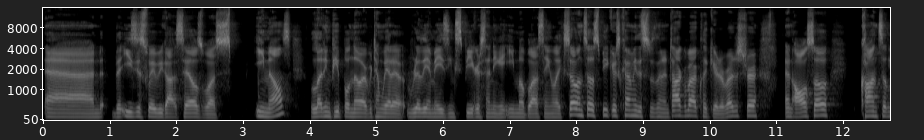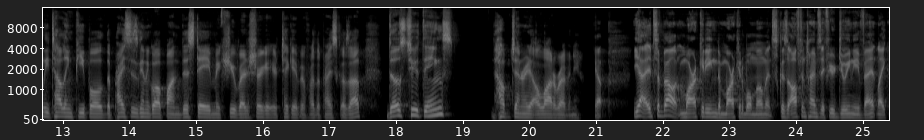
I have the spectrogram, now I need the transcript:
And the easiest way we got sales was emails, letting people know every time we had a really amazing speaker sending an email blast saying like so and so speaker's coming, this was going to talk about, click here to register. And also constantly telling people the price is going to go up on this day, make sure you register, get your ticket before the price goes up. Those two things help generate a lot of revenue. Yep. Yeah, it's about marketing the marketable moments because oftentimes if you're doing an event, like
